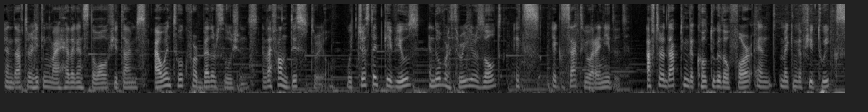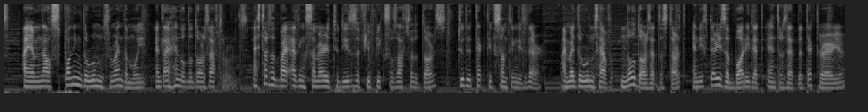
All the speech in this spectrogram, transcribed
and after hitting my head against the wall a few times, I went to look for better solutions, and I found this tutorial. With just 8k views and over 3 years old, it's exactly what I needed. After adapting the code to Godot 4 and making a few tweaks, I am now spawning the rooms randomly and I handle the doors afterwards. I started by adding some area 2Ds a few pixels after the doors to detect if something is there. I made the rooms have no doors at the start and if there is a body that enters that detector area,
